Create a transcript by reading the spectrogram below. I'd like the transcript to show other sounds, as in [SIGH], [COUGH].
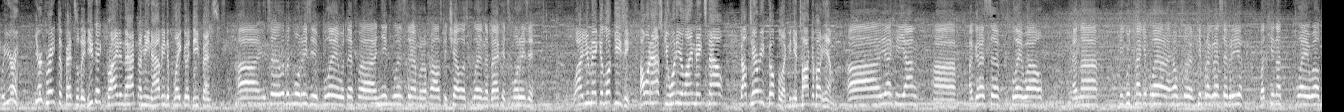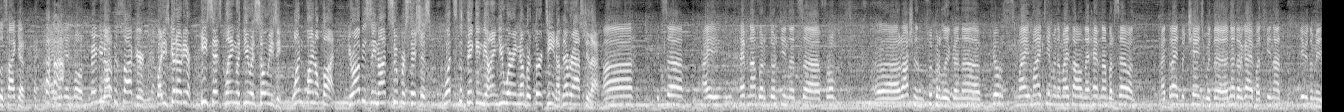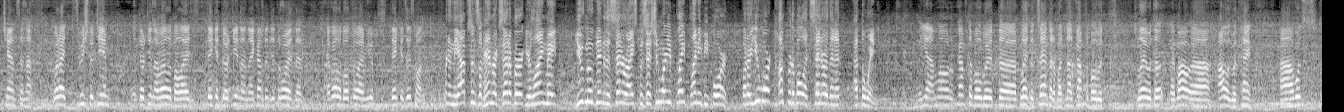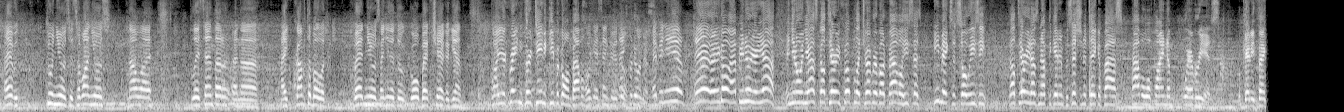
Well, you're you're great defensively. Do you take pride in that? I mean, having to play good defense. Uh, it's a little bit more easy to play with if uh, Nick Lidstrom, Rafalski, Chelios play in the back. It's more easy. Well, you make it look easy. I want to ask you, one of your line mates now, Valtteri Filppula. Can you talk about him? Uh, yeah, he young, uh, aggressive, play well, and uh, he good hockey player. I hope so. He progress every year, but he not play well to soccer. [LAUGHS] Maybe not the soccer, but he's good out here. He says playing with you is so easy. One final thought. You're obviously not superstitious. What's the thinking behind you wearing number 13? I've never asked you that. Uh, it's uh, I have number 13. It's uh, from uh, Russian Super League, and uh, first my my team in my town I have number seven. I tried to change with uh, another guy, but he not give it to me a chance. And uh, when I switch to team, 13 available, I take it 13, and I come to Detroit and available to I'm you take it this one. In the absence of Henrik Zetterberg, your line mate, you've moved into the center ice position where you played plenty before. But are you more comfortable at center than at, at the wing? Yeah, I'm more comfortable with uh, play to center, but not comfortable with play with uh, about uh, out with Hank. Uh, was I have two news. It's one news. Now I play center, and uh, I comfortable with bad news. I needed to go back check again. Well, you're great in 13 and keep it going, Pavel. Okay, thank you. you Thanks too. for doing this. Happy New Year. Hey, there you go. Happy New Year, yeah. And you know, when you ask Valtteri Filppula, Trevor, about Pavel, he says he makes it so easy. Valtteri doesn't have to get in position to take a pass. Pavel will find him wherever he is. Well, Kenny, thank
